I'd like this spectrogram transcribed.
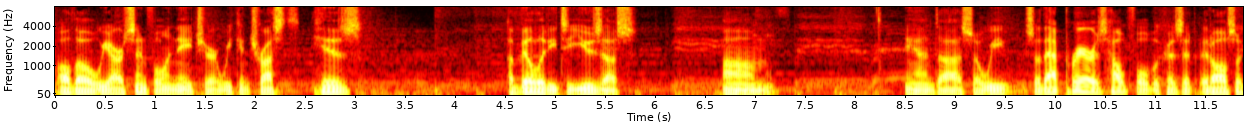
although we are sinful in nature we can trust his ability to use us. Um, and uh, so we so that prayer is helpful because it, it also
